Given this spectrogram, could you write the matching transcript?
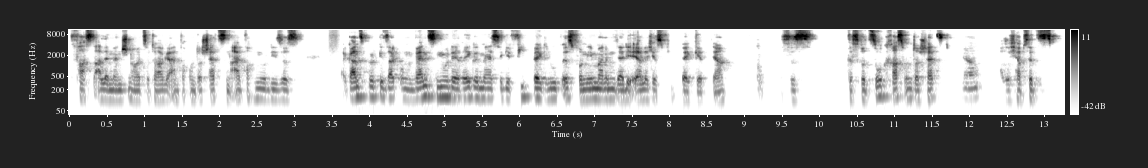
fast alle Menschen heutzutage einfach unterschätzen. Einfach nur dieses, Ganz blöd gesagt, und wenn es nur der regelmäßige Feedback-Loop ist von jemandem, der dir ehrliches Feedback gibt, ja. Das ist, das wird so krass unterschätzt. Ja. Also ich habe es jetzt,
